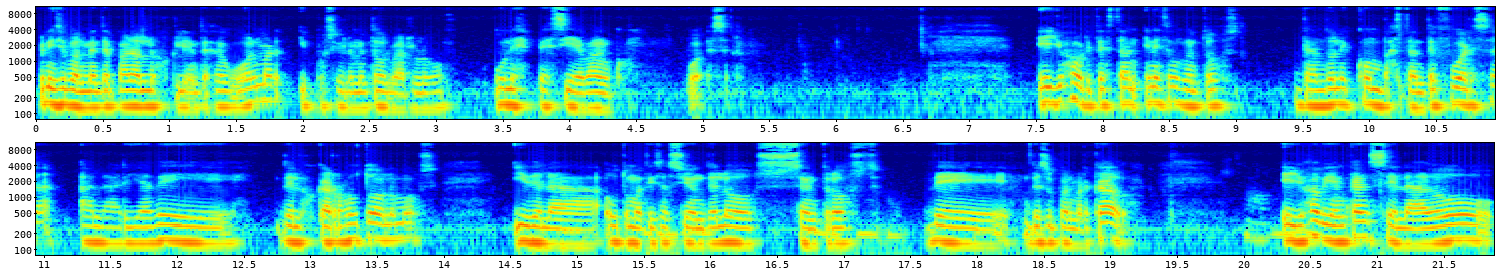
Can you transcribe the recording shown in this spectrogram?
principalmente para los clientes de Walmart y posiblemente volverlo una especie de banco, puede ser. Ellos ahorita están en estos momentos dándole con bastante fuerza al área de, de los carros autónomos y de la automatización de los centros de, de supermercado. Ellos habían cancelado,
